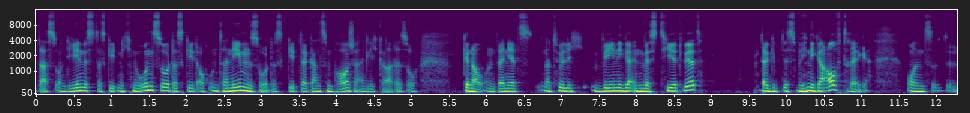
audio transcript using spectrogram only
das und jenes. Das geht nicht nur uns so, das geht auch Unternehmen so, das geht der ganzen Branche eigentlich gerade so. Genau, und wenn jetzt natürlich weniger investiert wird, dann gibt es weniger Aufträge. Und äh,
